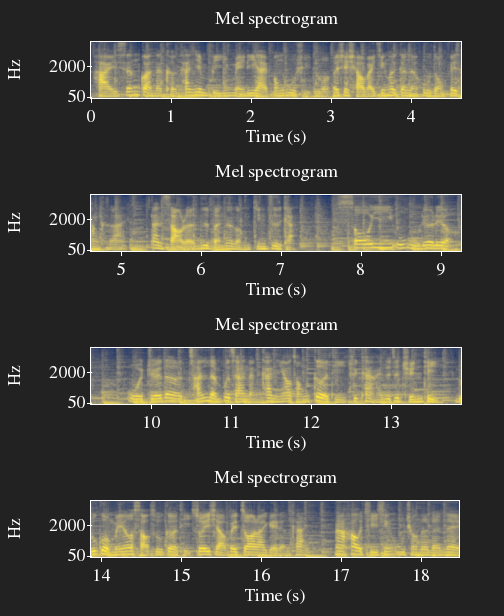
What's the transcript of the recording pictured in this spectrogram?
海参馆的可看性比美丽海丰富许多，而且小白鲸会跟人互动，非常可爱，但少了日本那种精致感。收一五五六六。我觉得残忍不残忍，看你要从个体去看还是是群体。如果没有少数个体虽小被抓来给人看，那好奇心无穷的人类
